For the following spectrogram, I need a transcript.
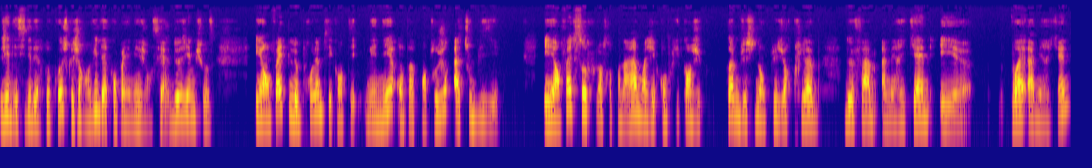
j'ai décidé d'être coach, que j'ai envie d'accompagner les gens. C'est la deuxième chose. Et en fait, le problème, c'est quand tu es né, on t'apprend toujours à t'oublier. Et en fait, sauf l'entrepreneuriat, moi j'ai compris quand comme je suis dans plusieurs clubs de femmes américaines et euh, ouais américaines,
